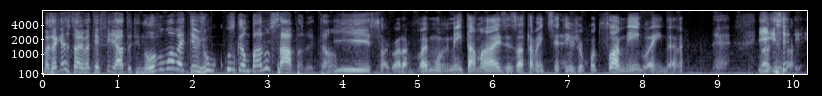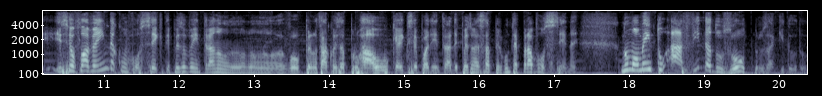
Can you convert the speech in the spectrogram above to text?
Mas é aquela história, vai ter feriado de novo, mas vai ter jogo com os gambá no sábado. Então, Isso, agora vai movimentar mais, exatamente. Você É. tem o jogo contra o Flamengo ainda, né? E, e, se, e seu Flávio, ainda com você, que depois eu vou entrar no. no- no- eu vou perguntar uma coisa pro Raul, que aí que você pode entrar depois, mas essa pergunta é para você, né? No momento, a vida dos outros aqui do- do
